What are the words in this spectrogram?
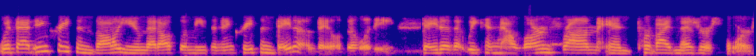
with that increase in volume, that also means an increase in data availability, data that we can now learn from and provide measures for.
